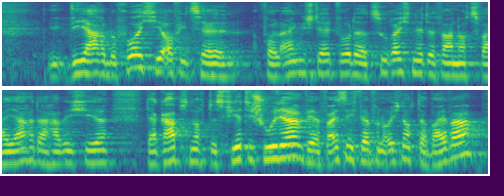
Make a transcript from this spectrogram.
die Jahre bevor ich hier offiziell voll eingestellt wurde, dazu rechnet, das waren noch zwei Jahre, da habe ich hier, da gab es noch das vierte Schuljahr, wer weiß nicht, wer von euch noch dabei war,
